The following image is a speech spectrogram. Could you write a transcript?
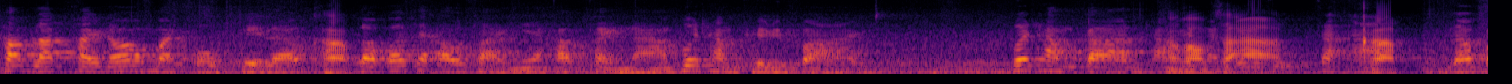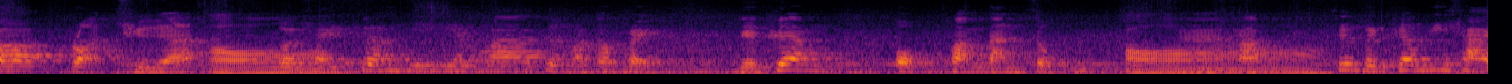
ภาพลักษณ์ภายนอกมันโอเคแล้ว ครับเราก็จะเอาใส่เนี่ยครับใส่น้ำเพื่อทำ purify เพื่อทำการทำให้ทำความมันสะอาดบริสุทธิ์สะอาครัดบแล้วก็ปลอดเชื้อออ โดยใช้เครื่องที่เรียกว่าเครื่องออโตเฟรกหรือเครื่องอบความดันสูง อ๋ออ่าครับซึ่งเป็นเครื่องที่ใช้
